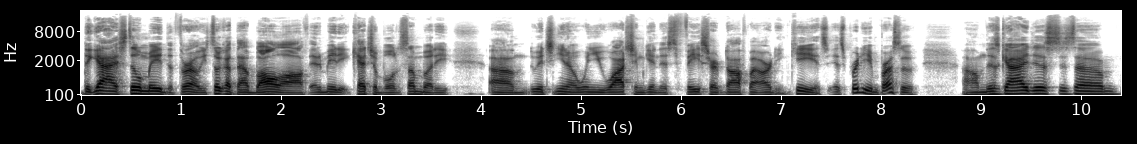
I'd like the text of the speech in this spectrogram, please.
the guy still made the throw. He still got that ball off and made it catchable to somebody um, which you know when you watch him getting his face ripped off by arden key it's, it's pretty impressive um, this guy just is um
